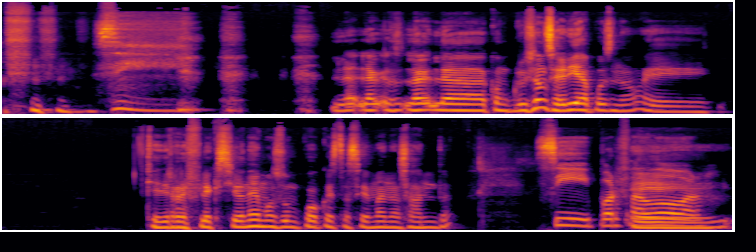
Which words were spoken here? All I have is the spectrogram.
Sí. La, la- la- conclusión sería, pues, ¿no? Eh, que reflexionemos un poco esta Semana Santa. Sí, por favor. Eh,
